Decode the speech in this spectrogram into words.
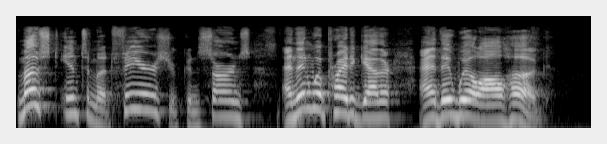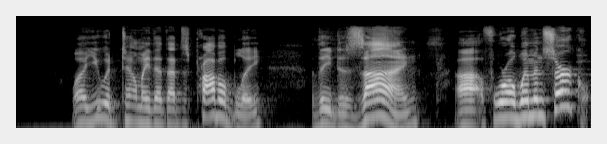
most intimate fears, your concerns, and then we'll pray together and then we'll all hug. Well, you would tell me that that's probably the design uh, for a women's circle.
